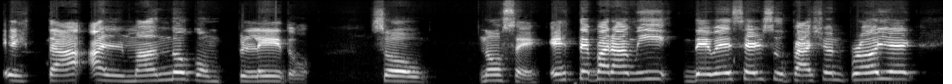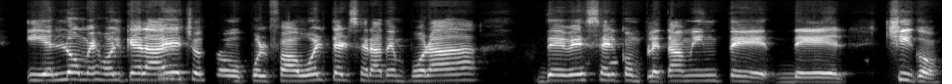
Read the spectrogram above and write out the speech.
está al mando completo. So, no sé, este para mí debe ser su passion project y es lo mejor que él ha hecho. So, por favor, tercera temporada debe ser completamente de él. Chicos,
